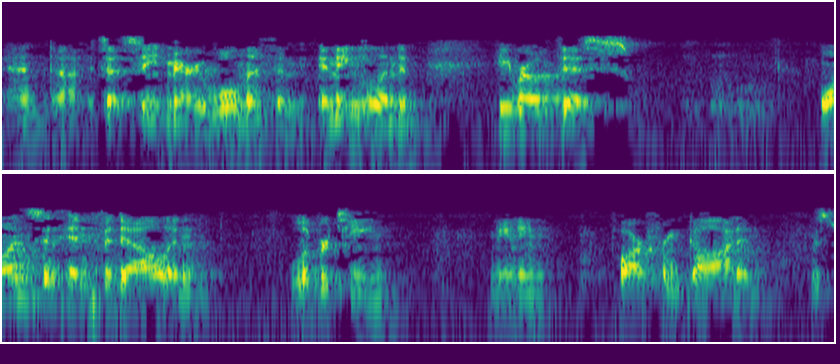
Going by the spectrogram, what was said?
and uh, it's at St. Mary Woolnoth in, in England. And he wrote this Once an infidel and libertine, meaning far from God and was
